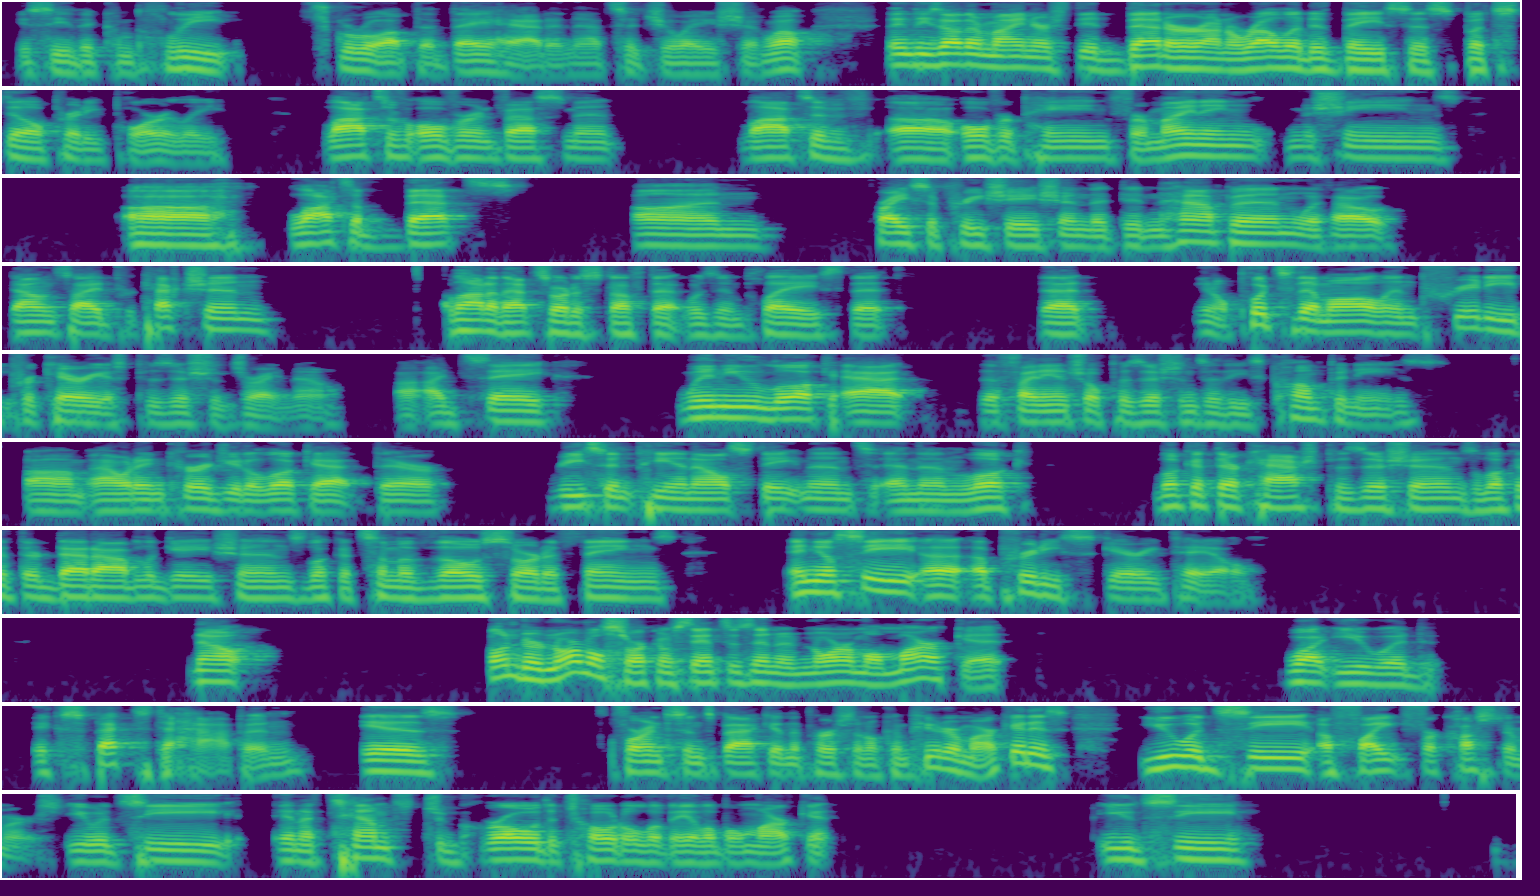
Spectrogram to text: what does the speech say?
you see the complete screw up that they had in that situation. Well, I think these other miners did better on a relative basis, but still pretty poorly. Lots of overinvestment, lots of uh, overpaying for mining machines, uh, lots of bets on price appreciation that didn't happen without downside protection. A lot of that sort of stuff that was in place that that you know puts them all in pretty precarious positions right now. I'd say when you look at the financial positions of these companies um, i would encourage you to look at their recent p&l statements and then look look at their cash positions, look at their debt obligations, look at some of those sort of things, and you'll see a, a pretty scary tale. Now, under normal circumstances in a normal market, what you would expect to happen is for instance back in the personal computer market is you would see a fight for customers you would see an attempt to grow the total available market you'd see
